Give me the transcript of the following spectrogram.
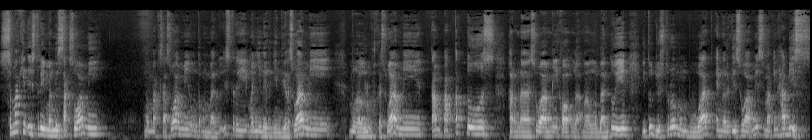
semakin istri mendesak suami, memaksa suami untuk membantu istri, menyindir-nyindir suami, mengeluh ke suami tampak ketus karena suami kok nggak mau ngebantuin itu justru membuat energi suami semakin habis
